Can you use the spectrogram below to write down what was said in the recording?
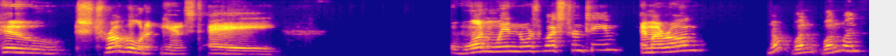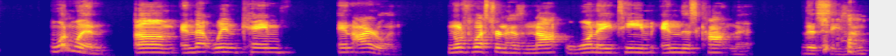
who struggled against a one win Northwestern team. Am I wrong? Nope. One one win. One win. Um, and that win came in Ireland. Northwestern has not won a team in this continent this season.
